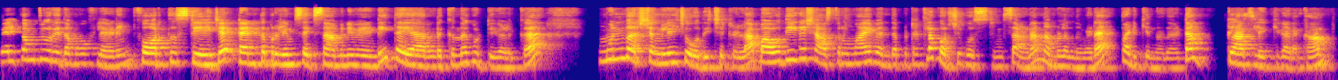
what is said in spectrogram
Welcome to rhythm of learning fourth stage tenth prelims എക്സാമിന് വേണ്ടി തയ്യാറെടുക്കുന്ന കുട്ടികൾക്ക് മുൻ വർഷങ്ങളിൽ ചോദിച്ചിട്ടുള്ള ഭൗതിക ശാസ്ത്രവുമായി ബന്ധപ്പെട്ടിട്ടുള്ള കുറച്ച് ക്വസ്റ്റ്യൻസ് ആണ് നമ്മൾ ഇന്നിവിടെ പഠിക്കുന്നത് കേട്ടോ. ക്ലാസ്സിലേക്ക് കടക്കാം.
